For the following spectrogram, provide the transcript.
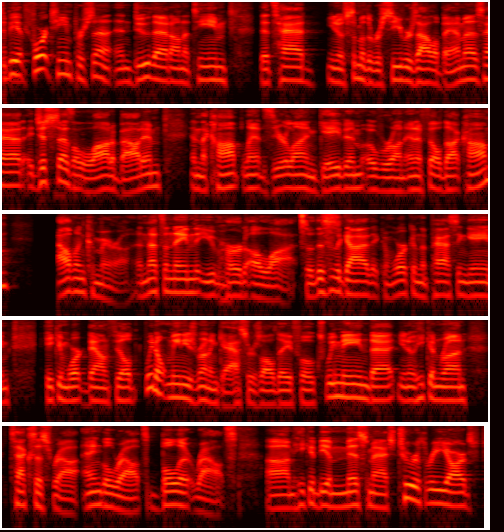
To be at 14% and do that on a team that's had, you know, some of the receivers Alabama has had, it just says a lot about him. And the comp Lance Zierlein gave him over on NFL.com Alvin Kamara, and that's a name that you've heard a lot. So this is a guy that can work in the passing game. He can work downfield. We don't mean he's running gassers all day, folks. We mean that you know he can run Texas route, angle routes, bullet routes. Um, he could be a mismatch, two or three yards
